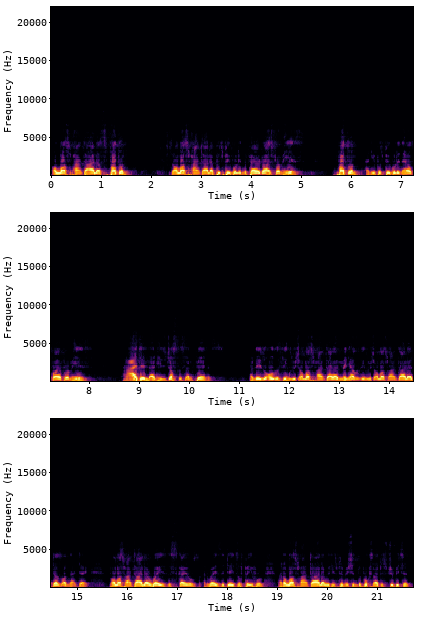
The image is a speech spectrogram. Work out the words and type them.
Allah subhanahu wa ta'ala's fadl. So Allah subhanahu wa ta'ala puts people in the paradise from His fadl and he puts people in the hellfire from his adl and his justice and fairness. And these are all the things which Allah subhanahu wa ta'ala and many other things which Allah subhanahu wa ta'ala does on that day. For Allah subhanahu wa ta'ala weighs the scales and weighs the deeds of people and Allah subhanahu wa ta'ala with his permission the books are distributed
